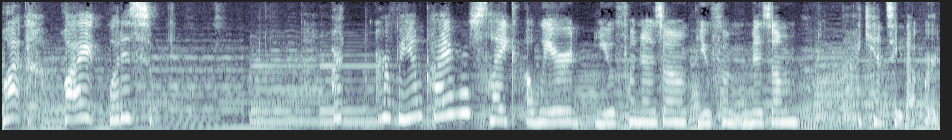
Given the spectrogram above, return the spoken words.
What? Why? What is? Are are vampires like a weird euphemism? Euphemism? I can't say that word.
